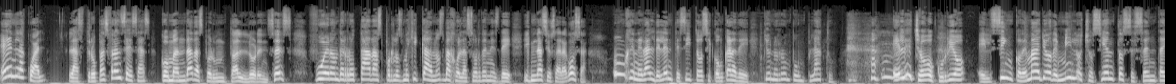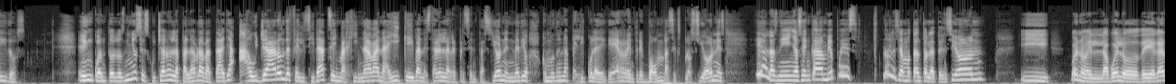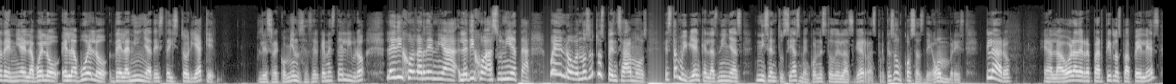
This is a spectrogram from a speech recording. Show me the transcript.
en la cual las tropas francesas, comandadas por un tal Lorenzés, fueron derrotadas por los mexicanos bajo las órdenes de Ignacio Zaragoza, un general de lentecitos y con cara de yo no rompo un plato. El hecho ocurrió el 5 de mayo de 1862. En cuanto los niños escucharon la palabra batalla, aullaron de felicidad, se imaginaban ahí que iban a estar en la representación en medio como de una película de guerra entre bombas, explosiones. Y a las niñas, en cambio, pues no les llamó tanto la atención. Y bueno, el abuelo de Gardenia, el abuelo, el abuelo de la niña de esta historia, que les recomiendo se acerquen a este libro, le dijo a Gardenia, le dijo a su nieta, bueno, nosotros pensamos, está muy bien que las niñas ni se entusiasmen con esto de las guerras, porque son cosas de hombres. Claro, a la hora de repartir los papeles,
